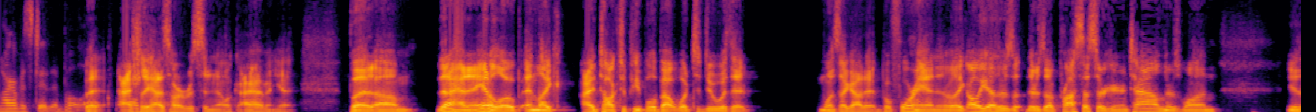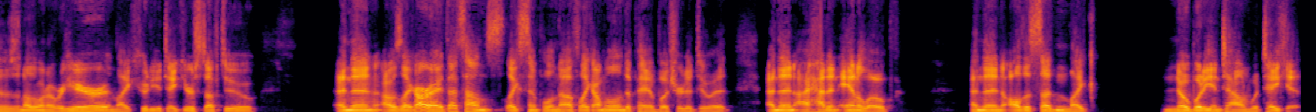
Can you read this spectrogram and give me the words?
harvested a bull but elk. Ashley has harvested an elk. I haven't yet. But um, then I had an antelope, and like I talked to people about what to do with it once I got it beforehand, and they're like, "Oh yeah, there's a, there's a processor here in town. There's one, you know, there's another one over here, and like, who do you take your stuff to?" And then I was like, "All right, that sounds like simple enough. Like I'm willing to pay a butcher to do it." And then I had an antelope, and then all of a sudden like nobody in town would take it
